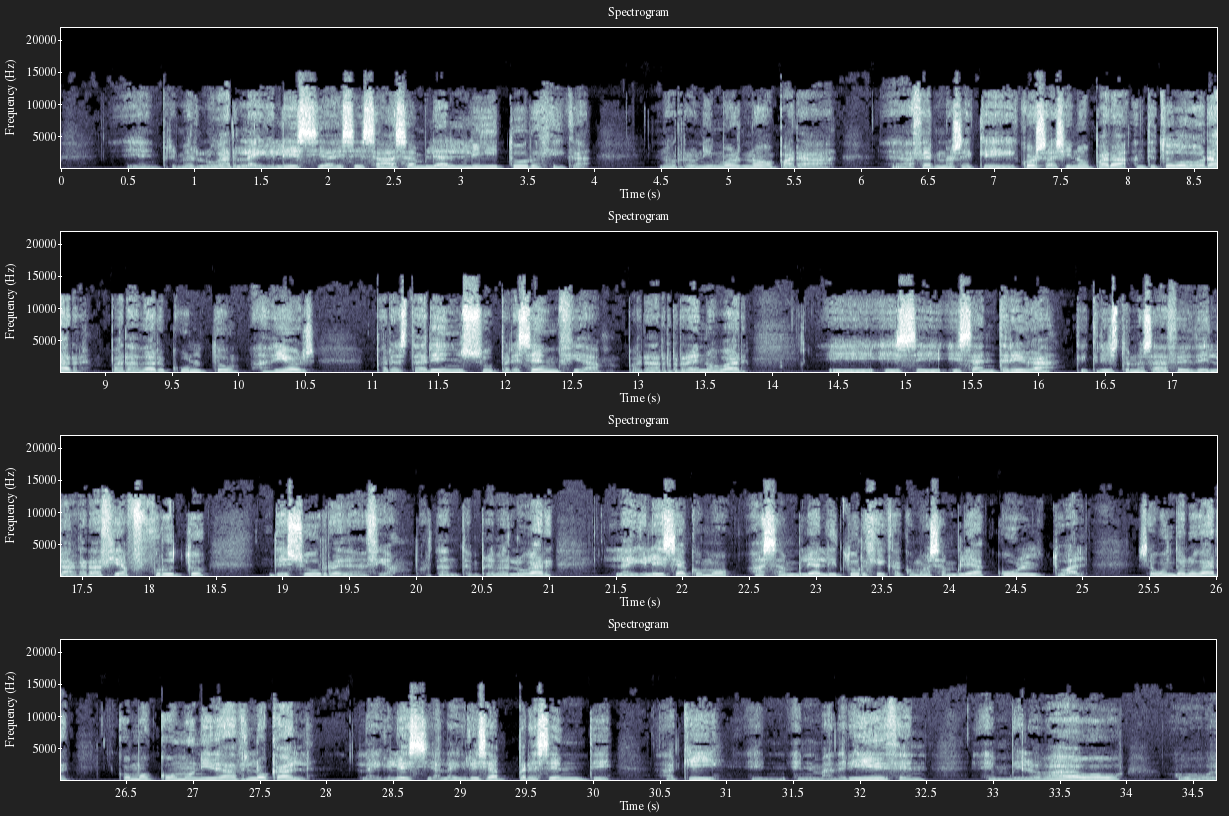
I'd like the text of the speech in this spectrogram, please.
En primer lugar, la Iglesia es esa asamblea litúrgica. Nos reunimos no para hacer no sé qué cosa, sino para, ante todo, orar, para dar culto a Dios, para estar en su presencia, para renovar y, esa entrega que Cristo nos hace de la gracia fruto de su redención. Por tanto, en primer lugar, la Iglesia como asamblea litúrgica, como asamblea cultural. En segundo lugar, como comunidad local. La Iglesia, la Iglesia presente aquí, en, Madrid, en, Bilbao o,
